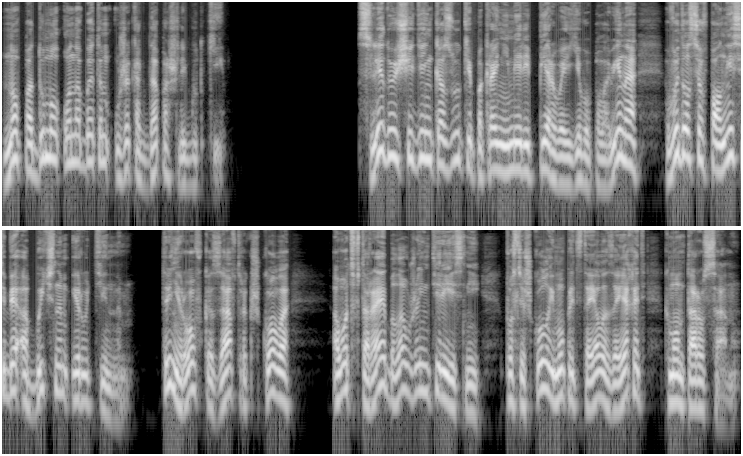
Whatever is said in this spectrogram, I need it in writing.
но подумал он об этом уже когда пошли гудки. Следующий день Казуки, по крайней мере первая его половина, выдался вполне себе обычным и рутинным. Тренировка, завтрак, школа. А вот вторая была уже интересней. После школы ему предстояло заехать к Монтаро-сану.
